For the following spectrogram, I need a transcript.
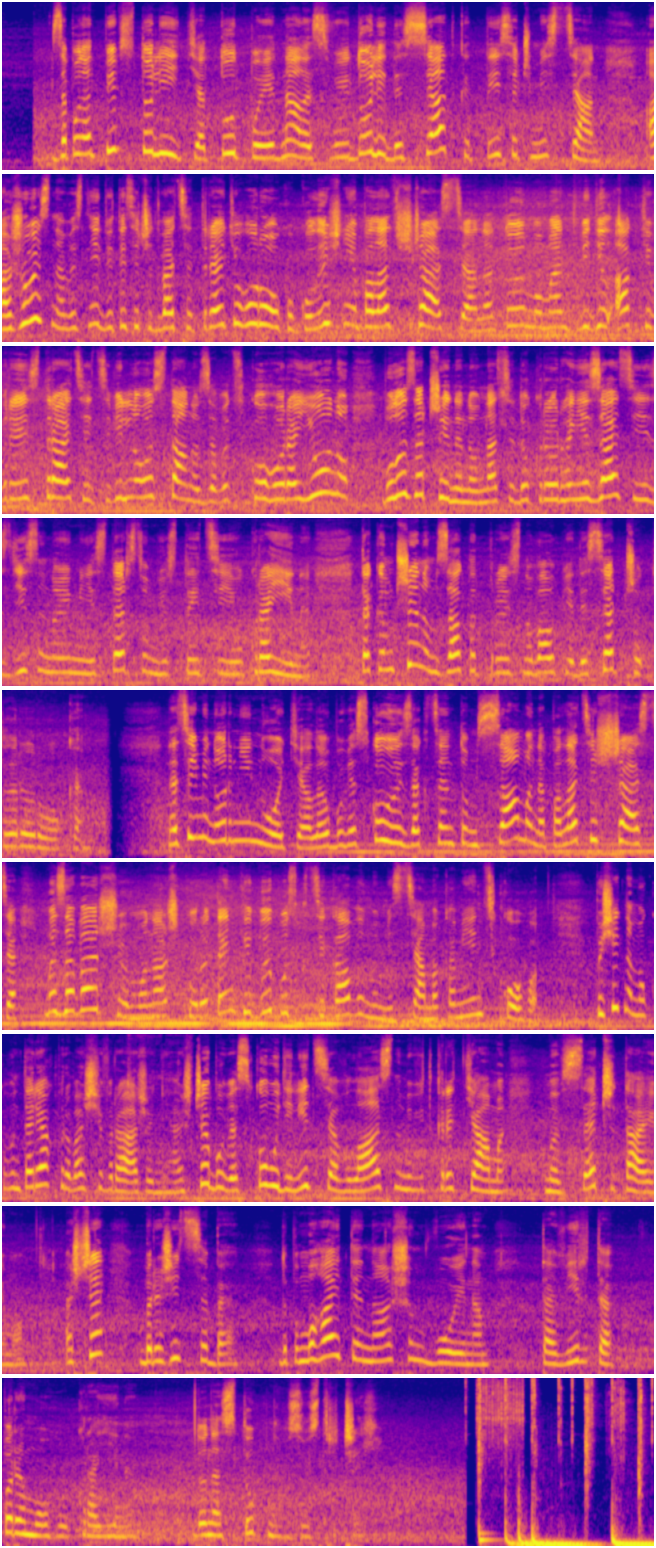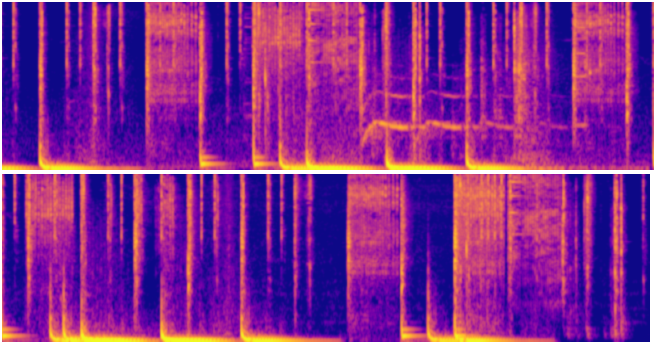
За понад півстоліття тут поєднали свої долі десятки тисяч містян. Аж ось навесні 2023 року колишній палац щастя, на той момент відділ актів реєстрації цивільного стану Заводського району було зачинено внаслідок реорганізації, здійсненої Міністерством юстиції України. Таким чином заклад проіснував 54 роки. На цій мінорній ноті, але обов'язково з акцентом саме на палаці щастя, ми завершуємо наш коротенький випуск цікавими місцями Кам'янського. Пишіть нам у коментарях про ваші враження, а ще обов'язково діліться власними відкриттями. Ми все читаємо. А ще бережіть себе, допомагайте нашим воїнам та вірте в перемогу України. До наступних зустрічей!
